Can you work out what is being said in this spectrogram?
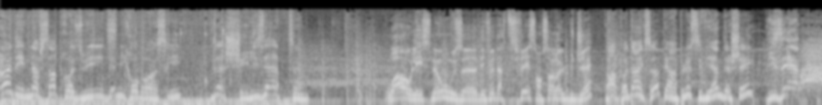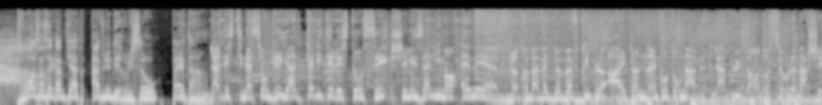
un des 900 produits de microbrasserie de chez Lisette. Wow, les snooze, euh, des feux d'artifice, on sort le budget? Ah, pas tant que ça. Puis en plus, ils viennent de chez Lisette! 354 Avenue des Ruisseaux, La destination grillade qualité resto, c'est chez les aliments M&M. Notre bavette de bœuf triple A est un incontournable, la plus tendre sur le marché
